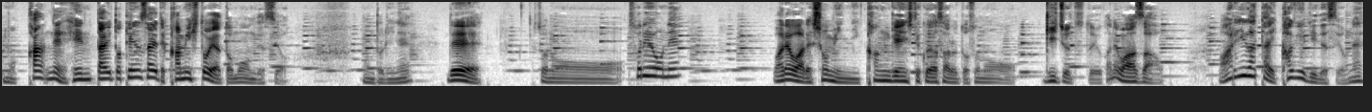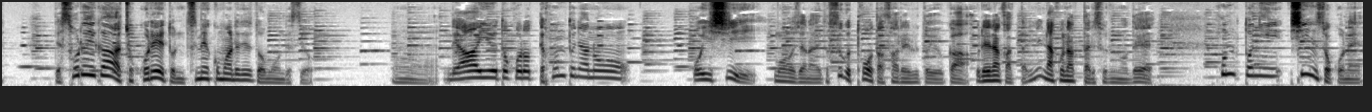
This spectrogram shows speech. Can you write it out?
もうか、ね、変態と天才って紙一重やと思うんですよ。本当にね。で、その、それをね、我々庶民に還元してくださると、その技術というかね、技を。ありがたい限りですよね。で、それがチョコレートに詰め込まれてると思うんですよ。うん。で、ああいうところって本当にあの、美味しいものじゃないとすぐ淘汰されるというか、売れなかったりね、なくなったりするので、本当に心底ね、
